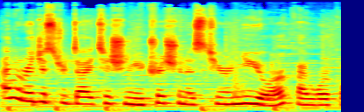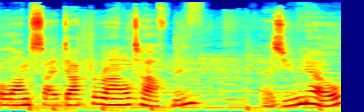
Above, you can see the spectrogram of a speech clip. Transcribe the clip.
I'm a registered dietitian nutritionist here in New York. I work alongside Dr. Ronald Hoffman, as you know,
